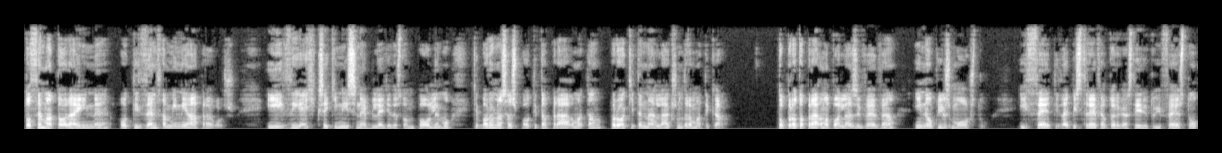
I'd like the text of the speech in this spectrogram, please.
Το θέμα τώρα είναι ότι δεν θα μείνει άπραγος. Ήδη έχει ξεκινήσει να εμπλέκεται στον πόλεμο και μπορώ να σας πω ότι τα πράγματα πρόκειται να αλλάξουν δραματικά. Το πρώτο πράγμα που αλλάζει βέβαια είναι ο πλεισμός του. Η Θέτιδα επιστρέφει από το εργαστήρι του Ηφαίστου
